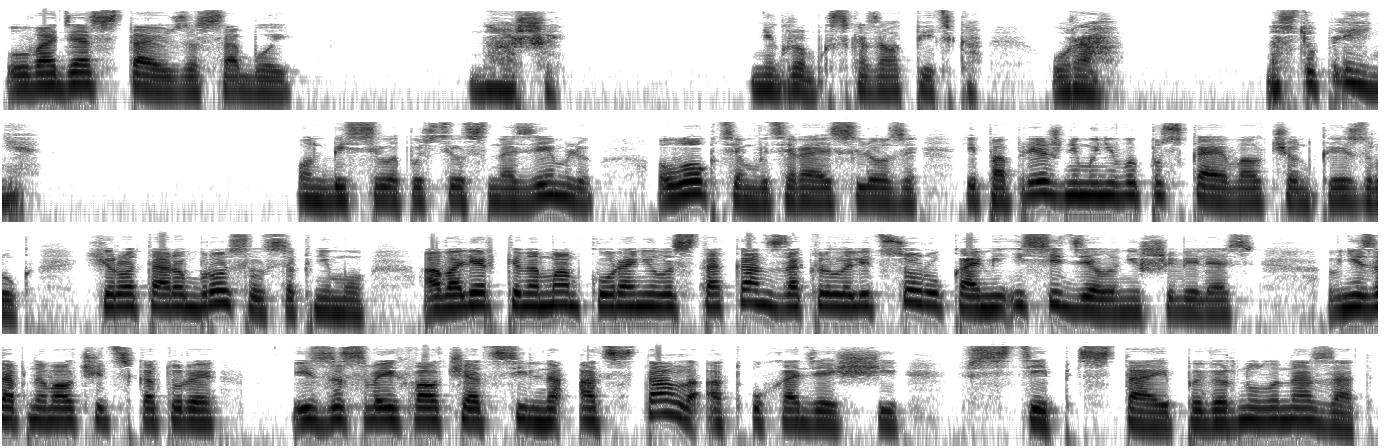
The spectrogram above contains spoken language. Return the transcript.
уводя стаю за собой. — Наши! — негромко сказал Петька. — Ура! Наступление! — он без сил опустился на землю, локтем вытирая слезы и по-прежнему не выпуская волчонка из рук. Хиротаро бросился к нему, а Валеркина мамка уронила стакан, закрыла лицо руками и сидела, не шевелясь. Внезапно волчица, которая из-за своих волчат сильно отстала от уходящей в степь стаи, повернула назад.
